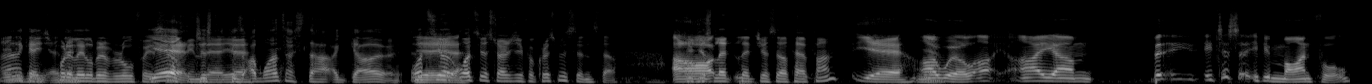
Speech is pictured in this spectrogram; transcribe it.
Ah, anything. Okay, just and put a little bit of a rule for yourself Yeah, in just there. because Yeah. once I start, I go. What's Yeah. your What's your strategy for Christmas and stuff? Do you Oh, just let let yourself have fun? yeah, Yeah. I will. I, I um, but it's just if you're mindful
